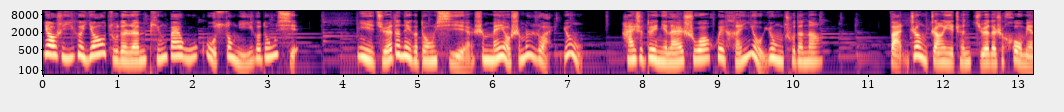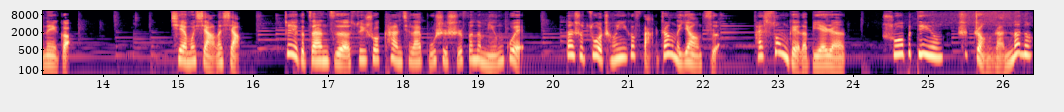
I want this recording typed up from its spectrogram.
要是一个妖族的人平白无故送你一个东西，你觉得那个东西是没有什么卵用，还是对你来说会很有用处的呢？反正张逸晨觉得是后面那个。切莫想了想，这个簪子虽说看起来不是十分的名贵，但是做成一个法杖的样子，还送给了别人。说不定是整人的呢，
